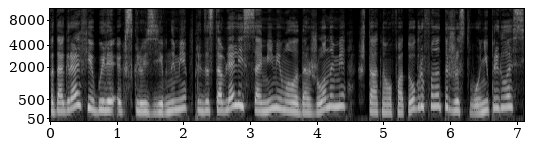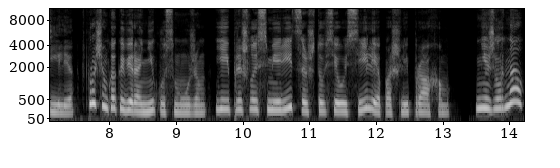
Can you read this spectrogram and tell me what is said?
Фотографии были эксклюзивными, предоставлялись самими молодоженами, штатного фотографа на торжество не пригласили. Впрочем, как и Веронику с мужем. Ей пришлось смириться, что все усилия пошли прахом. «Не журнал,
